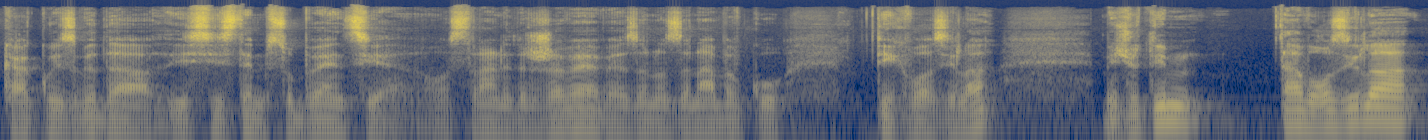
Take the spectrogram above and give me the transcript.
kako izgleda i sistem subvencija od strane države vezano za nabavku tih vozila. Međutim, ta vozila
